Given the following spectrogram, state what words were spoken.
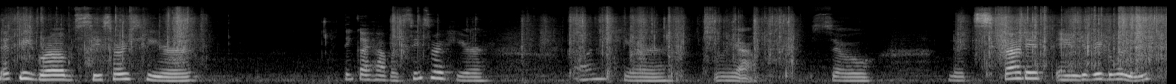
let me grab scissors here. I think I have a scissor here on here. Oh yeah. So let's cut it individually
